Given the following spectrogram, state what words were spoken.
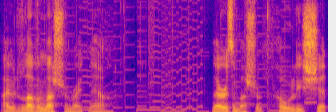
I would love a mushroom right now. There is a mushroom. Holy shit.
